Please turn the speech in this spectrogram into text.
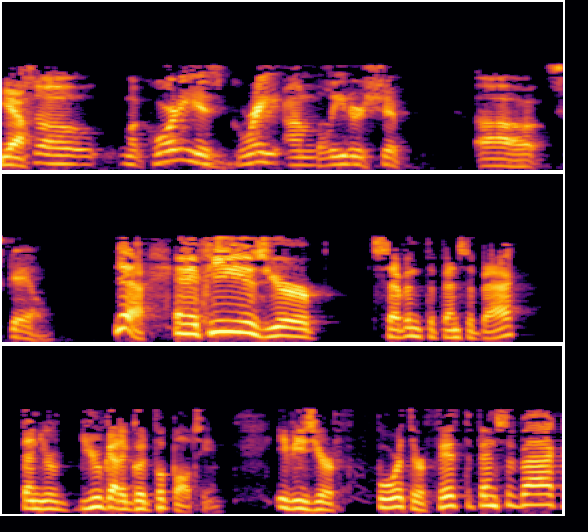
Yeah, So McCourty is great on the leadership uh, scale. yeah. And if he is your seventh defensive back, then you're you've got a good football team. If he's your fourth or fifth defensive back,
